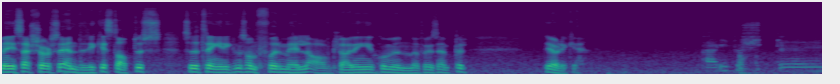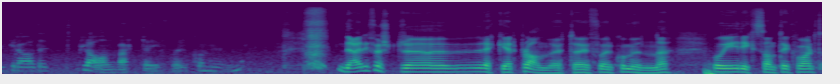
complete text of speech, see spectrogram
Men i seg sjøl så endrer det ikke status. Så det trenger ikke noen sånn formell avklaring i kommunene f.eks. Det gjør det ikke. Er det i første grad et planverktøy for kommunene? Det er i første rekke et planverktøy for kommunene. Og i Riksantikvarens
